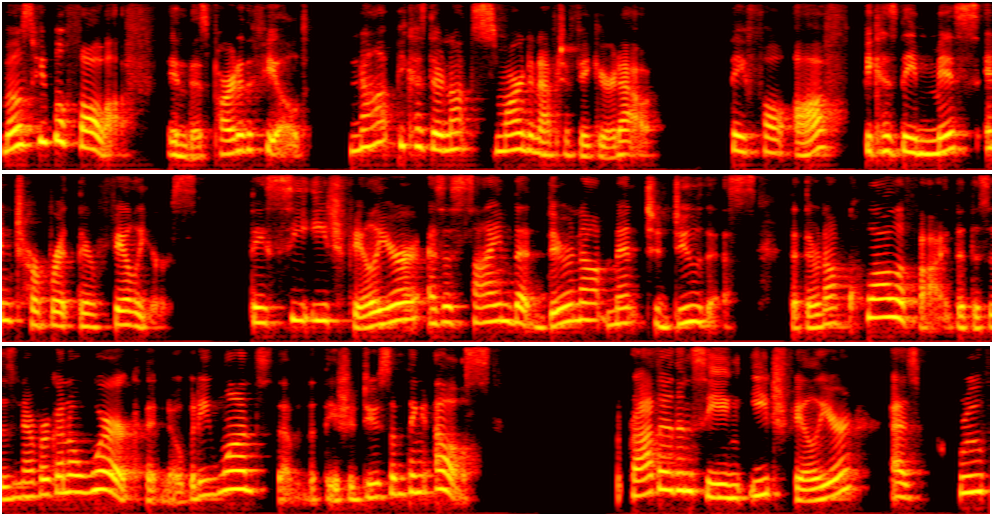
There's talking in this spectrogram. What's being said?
Most people fall off in this part of the field, not because they're not smart enough to figure it out. They fall off because they misinterpret their failures. They see each failure as a sign that they're not meant to do this, that they're not qualified, that this is never going to work, that nobody wants them, that they should do something else, rather than seeing each failure as proof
